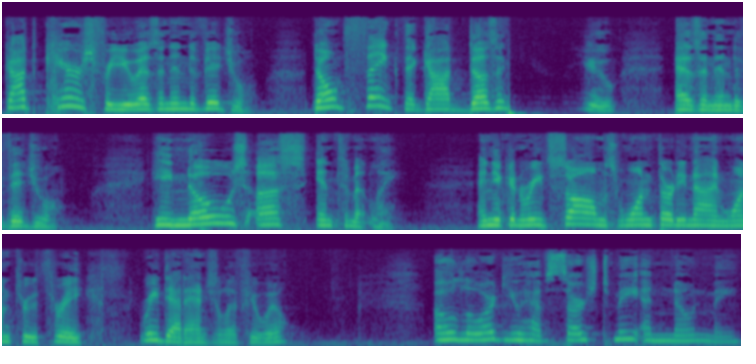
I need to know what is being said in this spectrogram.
God cares for you as an individual. Don't think that God doesn't care for you as an individual. He knows us intimately. And you can read Psalms 139, 1 through 3. Read that, Angela, if you will. O Lord, you have searched me and known me.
